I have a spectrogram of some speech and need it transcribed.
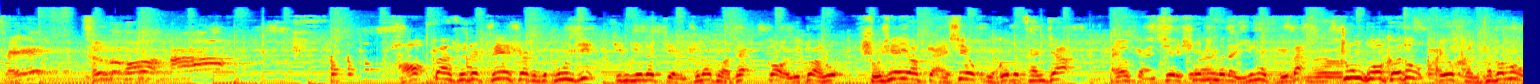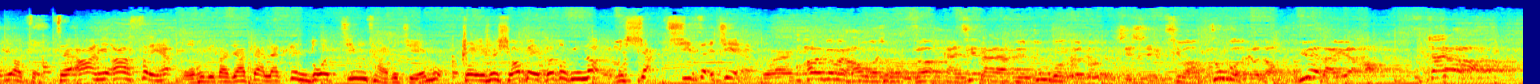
谁？陈鹤高啊！啊！好，伴随着职业选手的攻击，今天的捡拳的挑战告一段落。首先要感谢虎哥的参加，还要感谢兄弟们的一路陪伴。中国格斗还有很长的路要走，在二零二四年，我会给大家带来更多精彩的节目。这里是小北格斗频道，我们下期再见。Hello，各位好，我是虎哥，感谢大家对中国格斗的支持，希望中国格斗越来越好，加油！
